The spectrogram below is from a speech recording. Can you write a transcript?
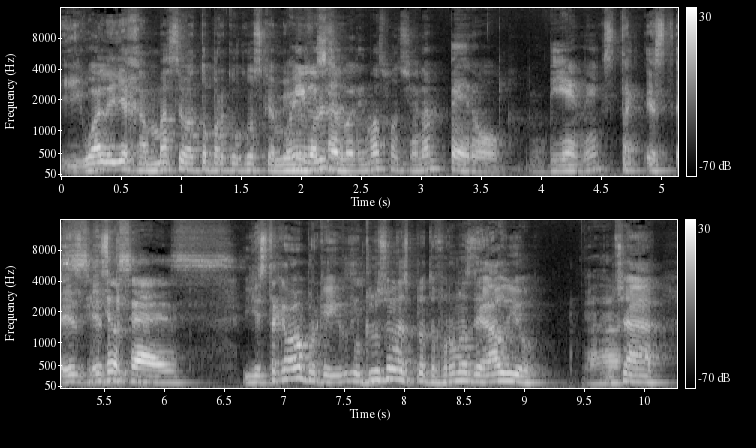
Igual ella jamás se va a topar con cosas que a mí Oye, me los algoritmos funcionan, pero bien, ¿eh? Está- es- es- sí, es o sea, es... Y está cabrón porque incluso en las plataformas de audio. Ajá. O sea,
